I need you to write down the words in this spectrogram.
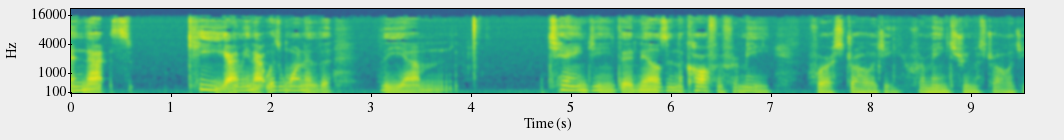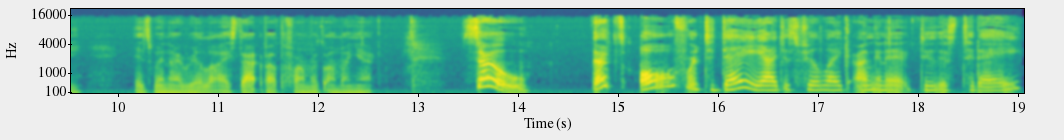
And that's key. I mean, that was one of the the um, changing the nails in the coffin for me for astrology, for mainstream astrology, is when I realized that about the Farmer's Almanac. So that's all for today. I just feel like I'm going to do this today.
